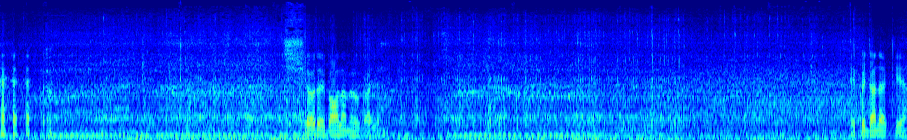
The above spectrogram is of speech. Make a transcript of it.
Show de bola meu velho. Tem cuidado aqui ó.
